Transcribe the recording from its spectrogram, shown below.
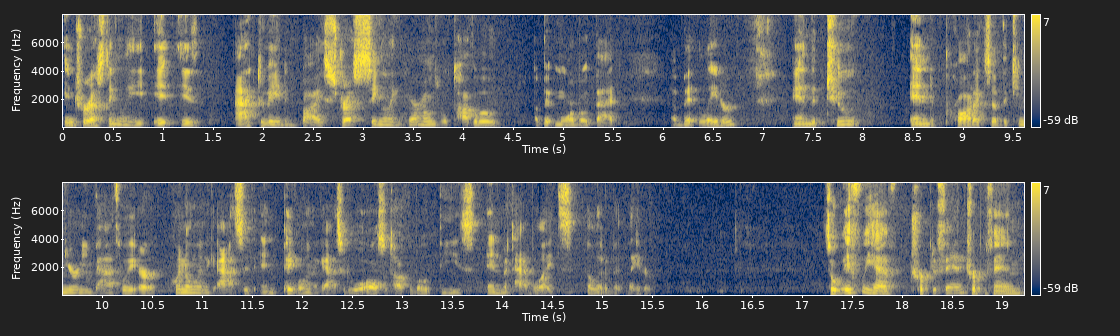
interestingly, it is activated by stress signaling hormones. We'll talk about a bit more about that a bit later. And the two end products of the kynurenine pathway are quinolinic acid and picolinic acid. We'll also talk about these end metabolites a little bit later. So if we have tryptophan, tryptophan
